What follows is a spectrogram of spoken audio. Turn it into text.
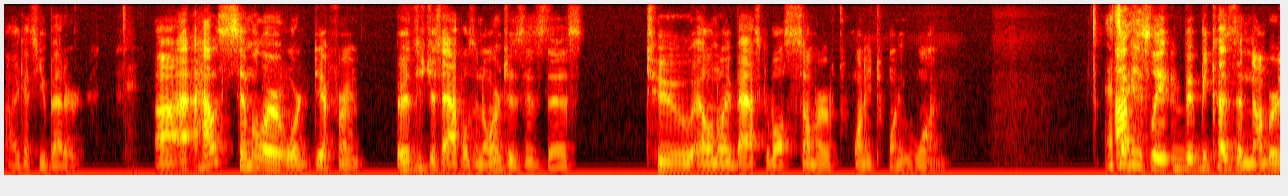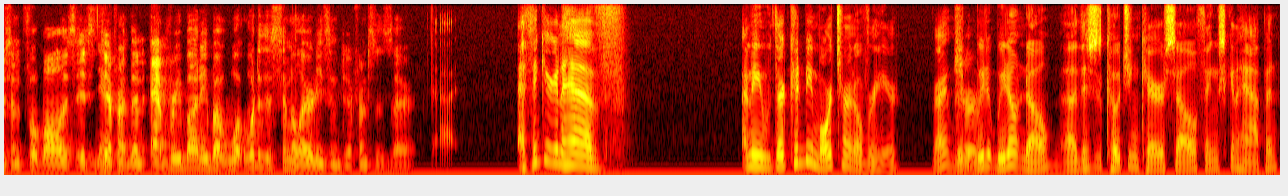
I guess you better. Uh, how similar or different, or is it just apples and oranges, is this to Illinois basketball summer of 2021? That's Obviously, a, because the numbers in football is it's yeah. different than everybody, but what what are the similarities and differences there? I think you're going to have. I mean, there could be more turnover here, right? Sure. We, we, we don't know. Uh, this is coaching carousel. Things can happen.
